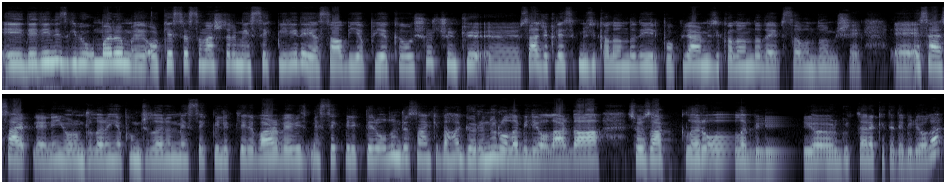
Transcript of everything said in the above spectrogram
E, dediğiniz gibi umarım e, orkestra sanatçıları meslek birliği de yasal bir yapıya kavuşur. Çünkü e, sadece klasik müzik alanında değil, popüler müzik alanında da hep savunduğum bir şey. E, eser sahiplerinin, yorumcuların, yapımcıların meslek birlikleri var ve meslek birlikleri olunca sanki daha görünür olabiliyorlar, daha söz hakları olabiliyor örgütler hareket edebiliyorlar.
